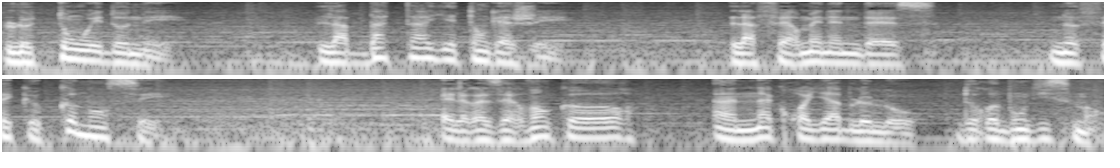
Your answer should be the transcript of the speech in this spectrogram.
Le ton est donné. La bataille est engagée. L'affaire Menendez ne fait que commencer. Elle réserve encore un incroyable lot de rebondissements.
